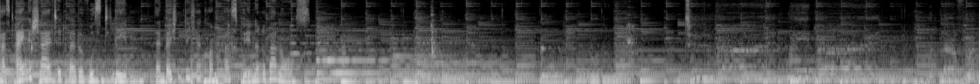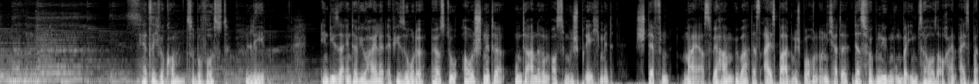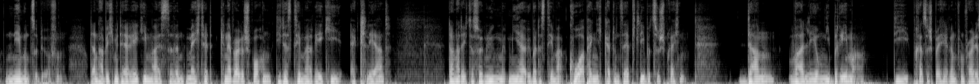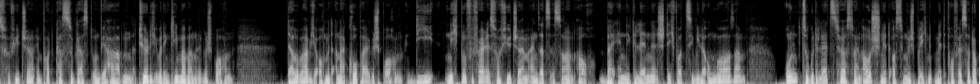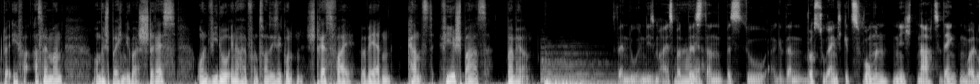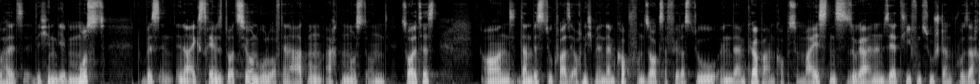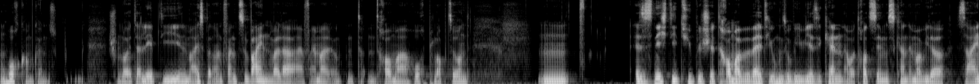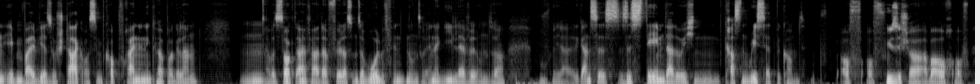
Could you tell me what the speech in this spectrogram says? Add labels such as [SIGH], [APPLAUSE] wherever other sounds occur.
Du hast eingeschaltet bei Bewusst Leben, dein wöchentlicher Kompass für innere Balance. Herzlich willkommen zu Bewusst Leben. In dieser Interview-Highlight-Episode hörst du Ausschnitte unter anderem aus dem Gespräch mit Steffen Meyers. Wir haben über das Eisbaden gesprochen und ich hatte das Vergnügen, um bei ihm zu Hause auch ein Eisbad nehmen zu dürfen. Dann habe ich mit der Reiki-Meisterin Mechtet Knepper gesprochen, die das Thema Reiki erklärt. Dann hatte ich das Vergnügen, mit Mia über das Thema Co-Abhängigkeit und Selbstliebe zu sprechen. Dann war Leonie Bremer, die Pressesprecherin von Fridays for Future, im Podcast zu Gast und wir haben natürlich über den Klimawandel gesprochen Darüber habe ich auch mit Anna Kopal gesprochen, die nicht nur für Fridays for Future im Einsatz ist, sondern auch bei Ende Gelände, Stichwort ziviler Ungehorsam. Und zu guter Letzt hörst du einen Ausschnitt aus dem Gespräch mit, mit Professor Dr. Eva Asselmann und wir sprechen über Stress und wie du innerhalb von 20 Sekunden stressfrei werden kannst. Viel Spaß beim Hören. Wenn du in diesem Eisbad ah, bist, ja. dann bist du, dann wirst du eigentlich gezwungen, nicht nachzudenken, weil du halt dich hingeben musst bist in, in einer Extremsituation, wo du auf deine Atmung achten musst und solltest. Und dann bist du quasi auch nicht mehr in deinem Kopf und sorgst dafür, dass du in deinem Körper ankommst. Und meistens sogar in einem sehr tiefen Zustand, wo Sachen hochkommen können. Schon Leute erlebt, die in einem Eisbad anfangen zu weinen, weil da auf einmal irgendein Trauma hochploppt. Und mh, mm, es ist nicht die typische Traumabewältigung, so wie wir sie kennen, aber trotzdem, es kann immer wieder sein, eben weil wir so stark aus dem Kopf rein in den Körper gelangen. Mm, aber es sorgt einfach dafür, dass unser Wohlbefinden, unsere Energielevel, unser ja, ganzes System dadurch einen krassen Reset bekommt. Auf, auf physischer, aber auch auf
